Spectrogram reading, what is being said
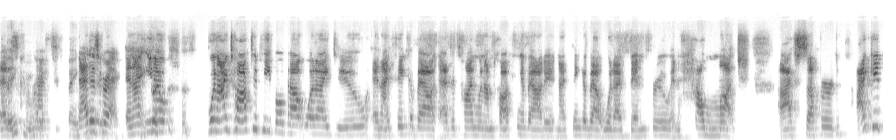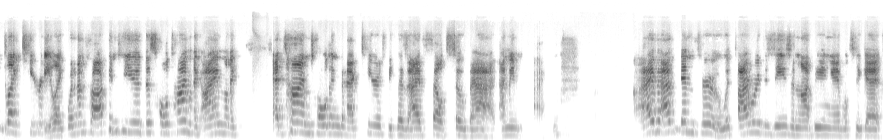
That is Thank you. correct. That you. is correct. And I, you know, when I talk to people about what I do, and I think about at the time when I'm talking about it, and I think about what I've been through and how much I've suffered, I get like teary. Like when I'm talking to you this whole time, like I'm like at times holding back tears because I've felt so bad. I mean, I've I've been through with thyroid disease and not being able to get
